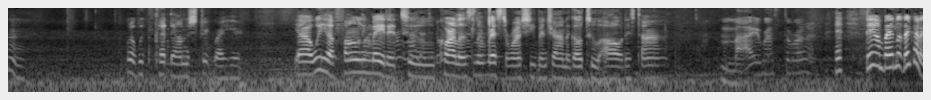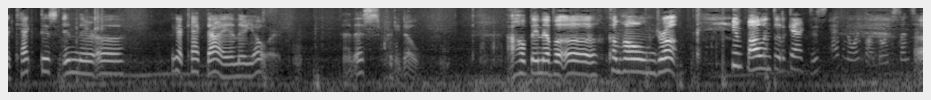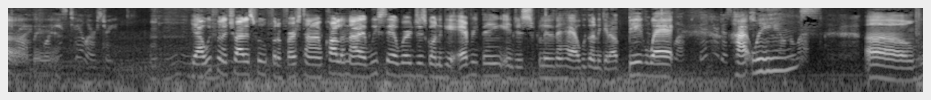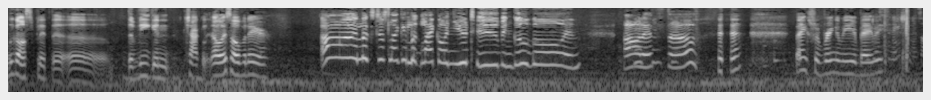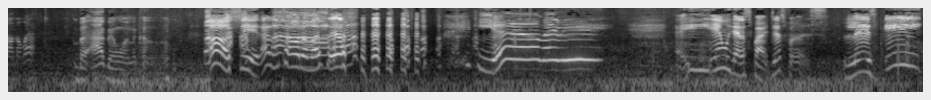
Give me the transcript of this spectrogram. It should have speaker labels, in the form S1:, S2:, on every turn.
S1: Hmm. What if we could cut down the street right here? Yeah, we have finally made it to Carla's little restaurant she's been trying to go to all this time.
S2: My restaurant?
S1: Damn, babe, look, they got a cactus in their, uh, they got cacti in their yard. Now, that's pretty dope. I hope they never, uh, come home drunk and fall into the cactus.
S3: Head north on North Sunset
S1: Oh,
S3: Drive for. East Taylor Street.
S1: Yeah, we finna try this food for the first time. Carla and I, we said we're just gonna get everything and just split it in half. We're gonna get a big whack,
S3: Left, then your destination
S1: hot
S3: is on the left.
S1: wings. Um, we're gonna split the uh the vegan chocolate. Oh, it's over there. Oh, it looks just like it looked like on YouTube and Google and all that stuff. Thanks for bringing me here,
S3: Your
S1: baby.
S3: destination is on the left.
S2: But I've been wanting to come.
S1: Oh shit! I done told him myself. yeah, baby. Hey, and we got a spot just for us. Let's eat.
